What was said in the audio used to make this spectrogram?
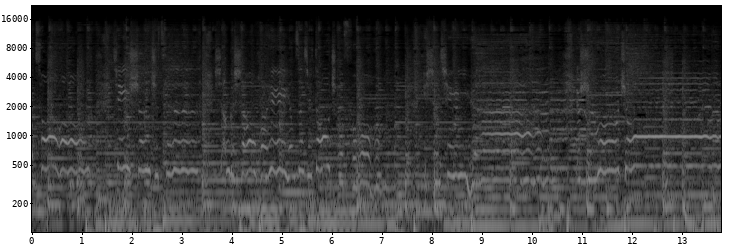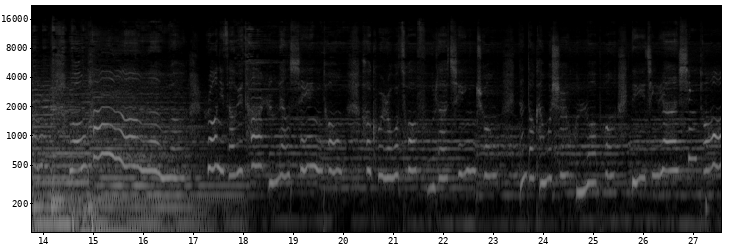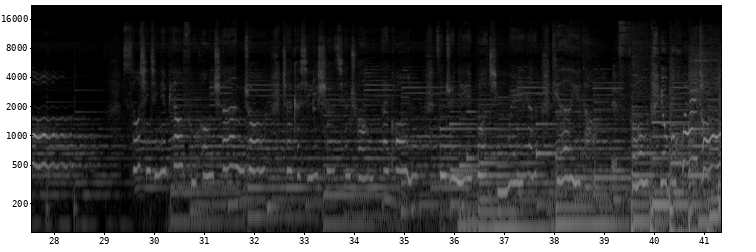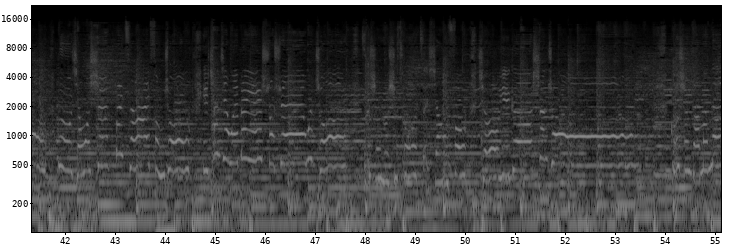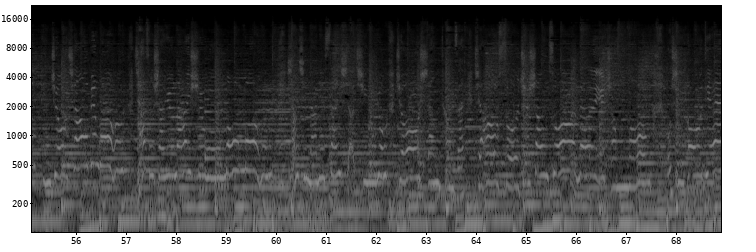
从？今生至此，像个笑话一样，自己都嘲讽。一厢情愿，有始无终。若你早与他人两心同，何苦惹我错付了情衷？难道看我失魂落魄，你竟然心动？所幸今年漂浮红尘中，这可惜已是千疮百孔。怎惧你薄情为人，添一道裂缝，又不会痛。不如将往事埋在风中，以长剑为背，以霜雪为重。此生若是错再相逢，就时候点。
